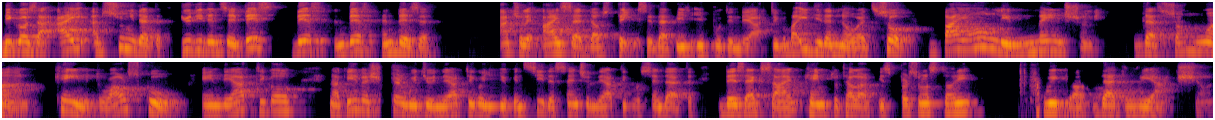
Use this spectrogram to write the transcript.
because I, I assuming that you didn't say this, this, and this, and this. Actually, I said those things that he, he put in the article, but he didn't know it. So by only mentioning that someone came to our school in the article, now, can even share with you in the article, you can see that essentially the article saying that this exile came to tell us his personal story. We got that reaction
